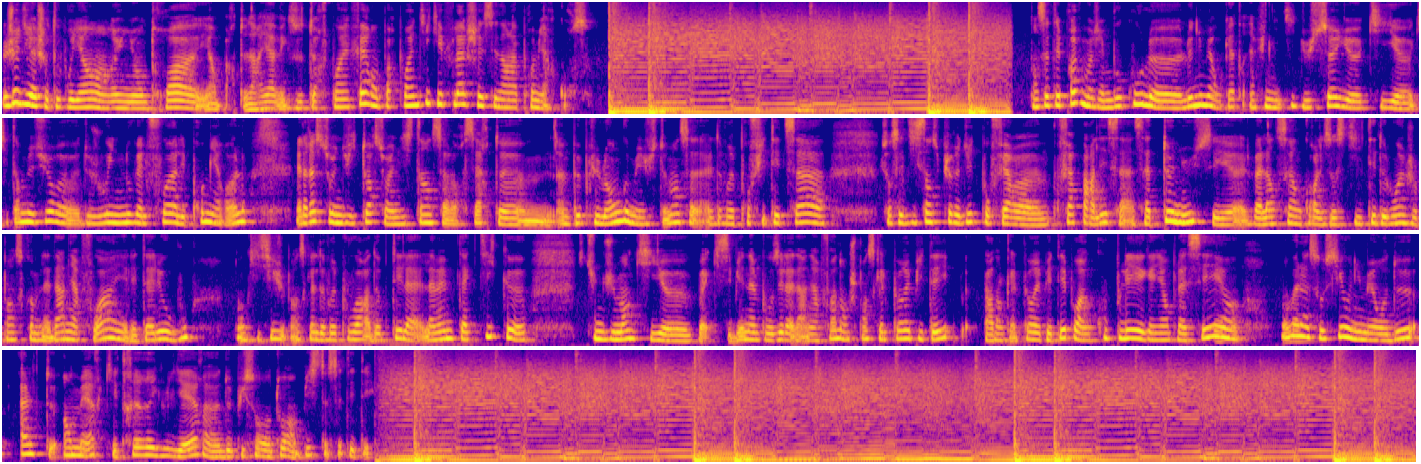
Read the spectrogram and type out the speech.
Jeudi à Châteaubriand, en réunion 3 et en partenariat avec TheTurf.fr, on part pour un ticket flash et c'est dans la première course. Dans cette épreuve, moi j'aime beaucoup le, numéro 4, Infinity du Seuil, euh, qui, euh, qui, est en mesure euh, de jouer une nouvelle fois les premiers rôles. Elle reste sur une victoire sur une distance, alors certes un peu plus longue, mais justement elle devrait profiter de ça sur cette distance plus réduite pour faire, pour faire parler sa, sa tenue. elle va lancer encore les hostilités de loin, je pense, comme la dernière fois, et elle est allée au bout. Donc ici, je pense qu'elle devrait pouvoir adopter la, même tactique. C'est une jument qui, euh, bah, qui s'est bien imposée la dernière fois, donc je pense qu'elle peut répéter, pardon, qu'elle peut répéter pour un couplet gagnant placé. On va l'associer au numéro 2, Halte en mer, qui est très régulière euh, depuis son retour en piste cet été.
